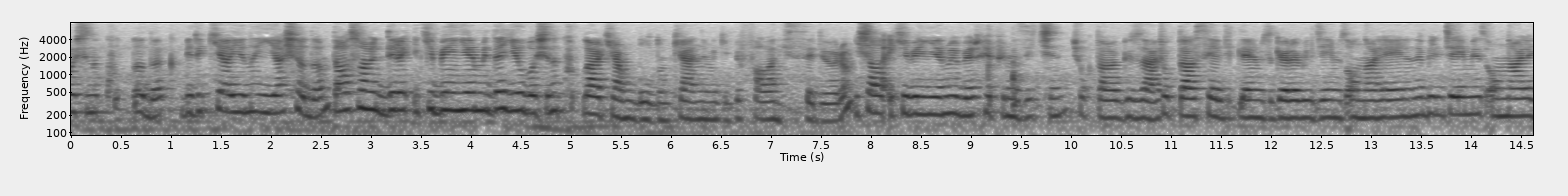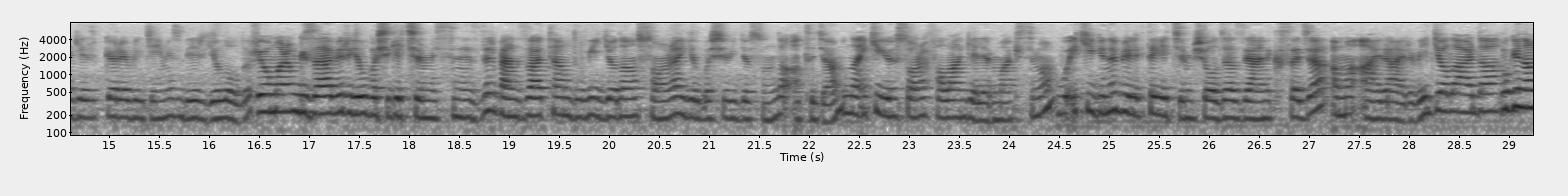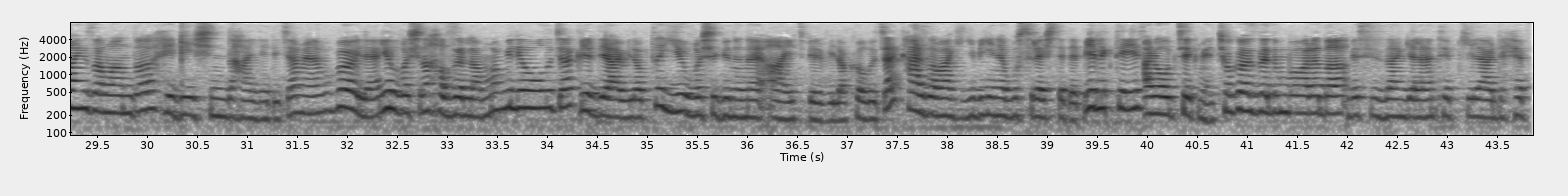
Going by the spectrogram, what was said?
yılbaşını kutladık. 1-2 ayını yaşadım. Daha sonra direkt 2020'de yılbaşını kutlarken buldum kendimi gibi falan hissediyorum. İnşallah 2021 hepimiz için çok daha güzel, çok daha sevdiklerimizi görebileceğimiz, onlarla eğlenebileceğimiz, onlarla gezip görebileceğimiz bir yıl olur. Ve umarım güzel bir yılbaşı geçirmişsinizdir. Ben zaten bu videodan sonra yılbaşı videosunu da atacağım. Bundan iki gün sonra falan gelir maksimum. Bu iki günü birlikte geçirmiş olacağız yani kısaca ama ayrı ayrı videolarda. Bugün aynı zamanda hediye işini de halledeceğim. Yani bu böyle yılbaşına hazırlanma vlogu olacak. Bir diğer vlog da yılbaşı gününe ait bir vlog olacak. Her zamanki gibi yine bu süreçte de birlikteyiz. Aralık çekmeyi çok özledim bu arada ve sizden gelen tepkiler de hep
